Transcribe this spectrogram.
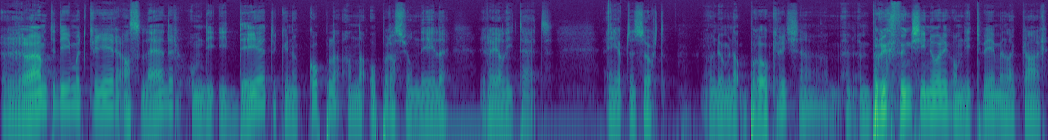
ruimte die je moet creëren als leider om die ideeën te kunnen koppelen aan de operationele realiteit. En je hebt een soort, we noemen dat brokerage, hè, een, een brugfunctie nodig om die twee met elkaar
